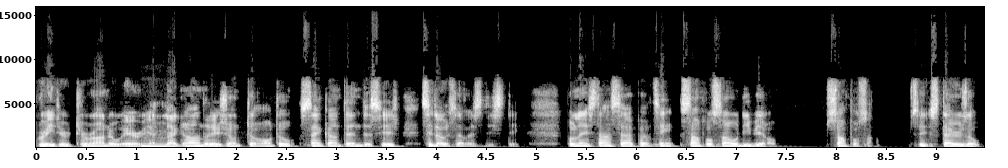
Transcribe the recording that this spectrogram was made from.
Greater Toronto Area, hmm. la grande région de Toronto, cinquantaine de sièges. C'est là où ça va se décider. Pour l'instant, ça appartient 100% aux libéraux. 100%. C'est à eux autres.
